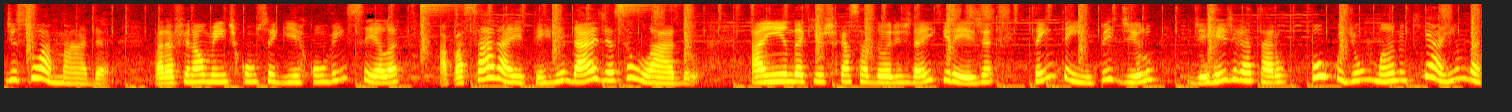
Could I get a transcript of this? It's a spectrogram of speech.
de sua amada, para finalmente conseguir convencê-la a passar a eternidade a seu lado, ainda que os caçadores da igreja tentem impedi-lo de resgatar o pouco de humano que ainda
